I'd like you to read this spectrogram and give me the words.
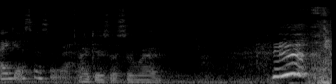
I guess that's a wrap. I guess that's a wrap.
